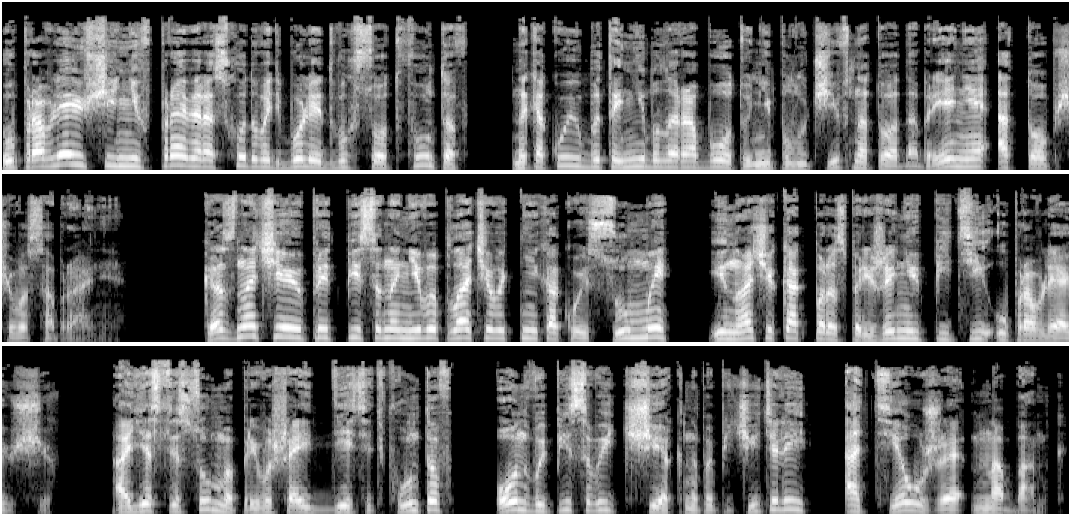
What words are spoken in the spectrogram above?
Управляющий не вправе расходовать более 200 фунтов на какую бы то ни было работу, не получив на то одобрение от общего собрания. Казначею предписано не выплачивать никакой суммы, иначе как по распоряжению пяти управляющих. А если сумма превышает 10 фунтов, он выписывает чек на попечителей, а те уже на банк.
